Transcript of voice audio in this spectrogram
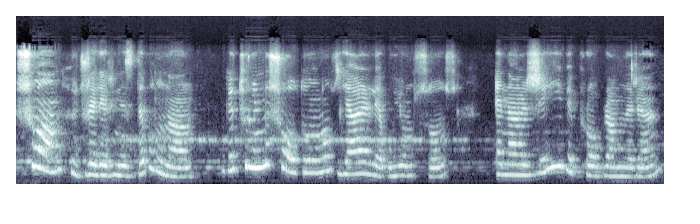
Şu an hücrelerinizde bulunan götürülmüş olduğunuz yerle uyumsuz enerji ve programların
